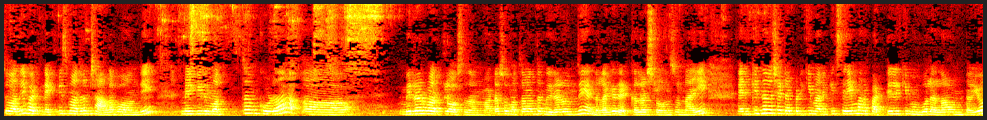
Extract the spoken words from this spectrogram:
సో అది బట్ నెక్ పీస్ మాత్రం చాలా బాగుంది. మీకు ఇది మొత్తం కూడా మిర్రర్ వర్క్లో వస్తుంది అనమాట సో మొత్తం అంతా మిర్రర్ ఉంది అండ్ అలాగే రెడ్ కలర్ స్టోన్స్ ఉన్నాయి. అండ్ కింద వచ్చేటప్పటికి మనకి సేమ్ మన పట్టీలకి మువ్వులు ఎలా ఉంటాయో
